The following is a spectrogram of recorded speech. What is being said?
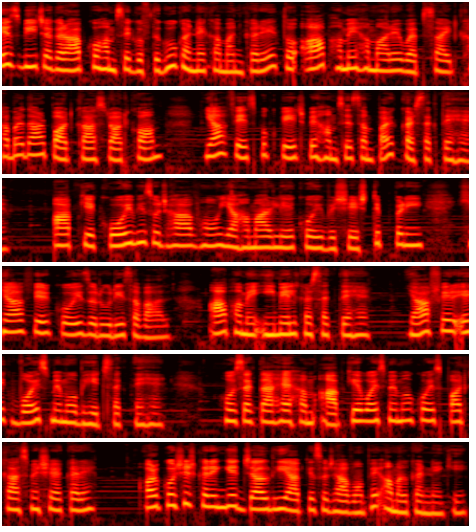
इस बीच अगर आपको हमसे गुफ्तगू करने का मन करे तो आप हमें हमारे website Khabardar podcast dot com या फेसबुक पेज पे हमसे संपर्क कर सकते हैं। आपके कोई भी सुझाव हों या हमारे लिए कोई विशेष टिप्पणी या फिर कोई ज़रूरी सवाल, आप हमें ईमेल कर सकते हैं या फिर एक वॉइस मेमो भेज सकते हैं। हो सकता है हम आपके वॉइस मेमो को इस पॉडकास्ट में शेयर करें और कोशिश करेंगे जल्द ही आपके सुझावों पर अमल करने की।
